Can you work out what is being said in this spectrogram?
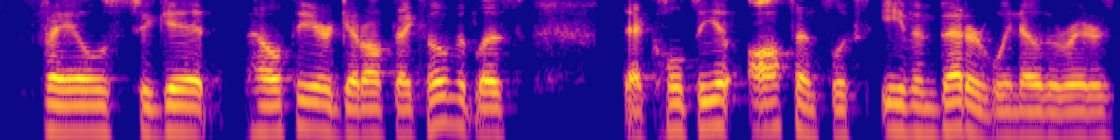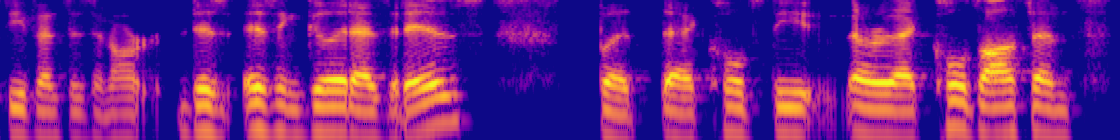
fails to get healthy or get off that COVID list, that Colts offense looks even better. We know the Raiders defense isn't isn't good as it is, but that Colts de- or that Colts offense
